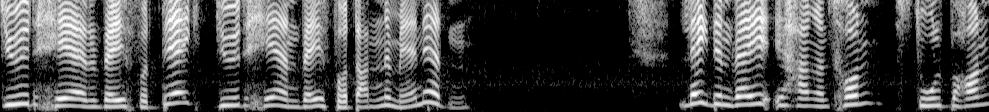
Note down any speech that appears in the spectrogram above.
Gud har en vei for deg. Gud har en vei for denne menigheten. Legg din vei i Herrens hånd, stol på Han,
